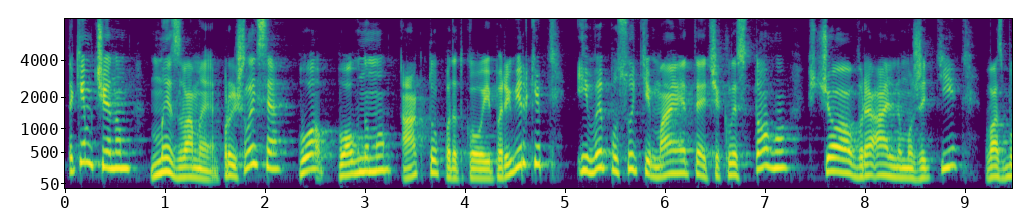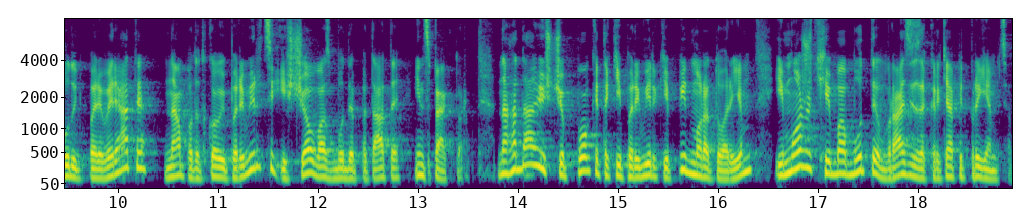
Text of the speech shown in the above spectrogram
Таким чином, ми з вами пройшлися по повному акту податкової перевірки, і ви, по суті, маєте чек-лист того, що в реальному житті вас будуть перевіряти на податковій перевірці і що вас буде питати інспектор. Нагадаю, що поки такі перевірки під мораторієм і можуть хіба бути в разі закриття підприємця,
